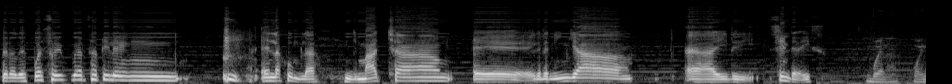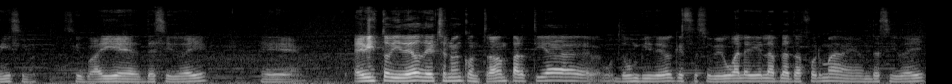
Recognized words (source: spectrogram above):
Pero después soy versátil en, en la jungla. Macha, eh, Greninja eh, y Cinderace. Buena, buenísima. Sí, pues ahí eh, decido Eh, He visto videos, de hecho no he encontrado en partida de un video que se subió igual ahí en la plataforma en Decibel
